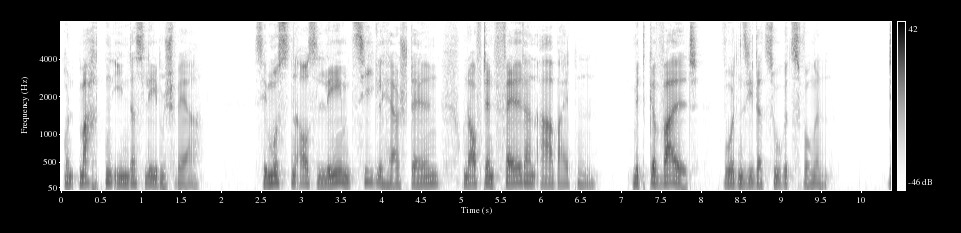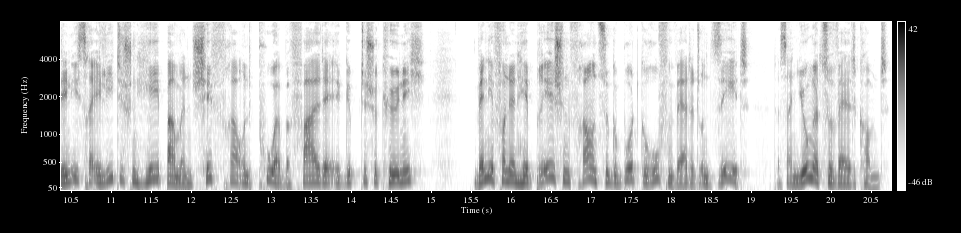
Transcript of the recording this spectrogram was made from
und machten ihnen das Leben schwer. Sie mussten aus Lehm Ziegel herstellen und auf den Feldern arbeiten. Mit Gewalt wurden sie dazu gezwungen. Den israelitischen Hebammen Schiffra und Pur befahl der ägyptische König, wenn ihr von den hebräischen Frauen zur Geburt gerufen werdet und seht, dass ein Junge zur Welt kommt,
